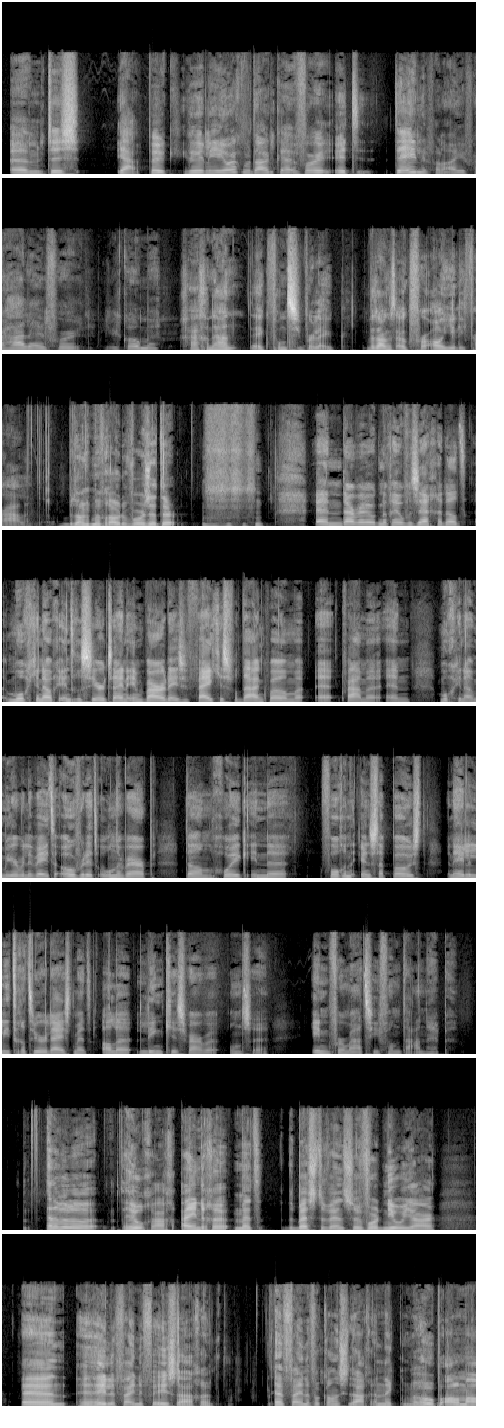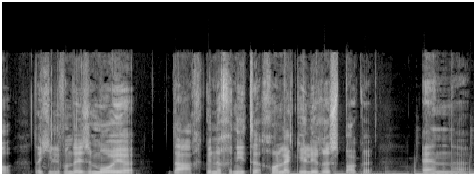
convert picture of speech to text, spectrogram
Ehm, dus ja, Puk, ik wil jullie heel erg bedanken voor het delen van al je verhalen en voor hier komen. Graag gedaan. Ik vond het superleuk. Bedankt ook voor al jullie verhalen. Bedankt mevrouw de voorzitter. en daar wil ik ook nog even zeggen dat mocht je nou geïnteresseerd zijn in waar deze feitjes vandaan kwamen, eh, kwamen en mocht je nou meer willen weten over dit onderwerp, dan gooi ik in de volgende Insta-post een hele literatuurlijst met alle linkjes waar we onze informatie vandaan hebben. En dan willen we heel graag eindigen met de beste wensen voor het nieuwe jaar. En hele fijne feestdagen. En fijne vakantiedagen. En ik, we hopen allemaal dat jullie van deze mooie dagen kunnen genieten. Gewoon lekker jullie rust pakken. En eh,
